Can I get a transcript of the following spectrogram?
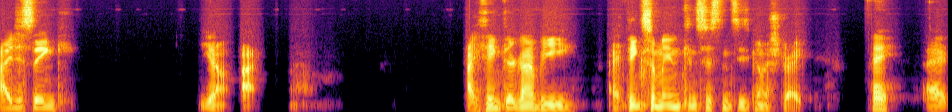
I just think, you know, I I think they're going to be. I think some inconsistency is going to strike, Hey, I,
